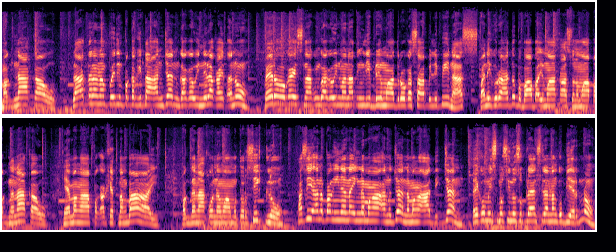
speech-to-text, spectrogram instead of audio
magnakaw. Lahat na lang ng pwedeng pagkakitaan dyan, gagawin nila kahit ano. Pero guys, na kung gagawin man nating libre yung mga droga sa Pilipinas, panigurado bababa yung mga kaso ng mga pagnanakaw, yung mga pag-akit ng bahay, pagnanakaw ng mga motorsiklo. Kasi ano pang hinanaing ng mga ano dyan, ng mga addict dyan? Eh kung mismo sinusuplayan sila ng gobyerno.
